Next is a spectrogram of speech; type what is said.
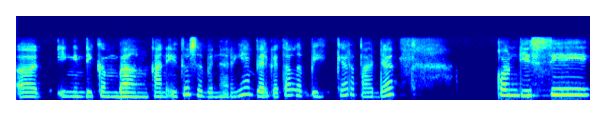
uh, ingin dikembangkan itu sebenarnya biar kita lebih care pada kondisi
